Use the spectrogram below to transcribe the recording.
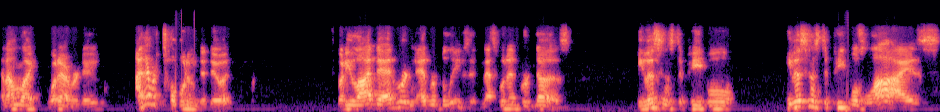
And I'm like, whatever, dude. I never told him to do it. But he lied to Edward, and Edward believes it. And that's what Edward does. He listens to people. He listens to people's lies,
